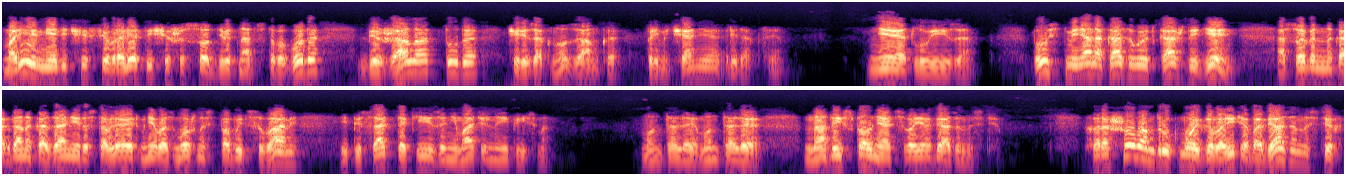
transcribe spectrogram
Мария Медичи в феврале 1619 года бежала оттуда через окно замка. Примечание редакции. «Нет, Луиза, пусть меня наказывают каждый день, особенно когда наказание доставляет мне возможность побыть с вами и писать такие занимательные письма». «Монтале, Монтале, надо исполнять свои обязанности». «Хорошо вам, друг мой, говорить об обязанностях,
